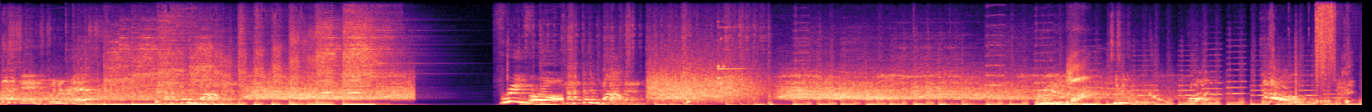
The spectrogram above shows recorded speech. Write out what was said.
This game's winner is Captain Falcon. Free for all, Captain. Three, two, one, go!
